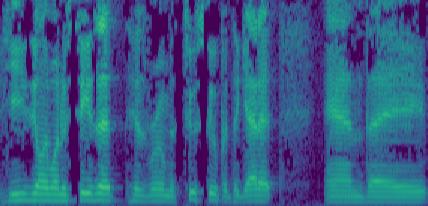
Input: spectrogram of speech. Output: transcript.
he's the only one who sees it. His room is too stupid to get it, and they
